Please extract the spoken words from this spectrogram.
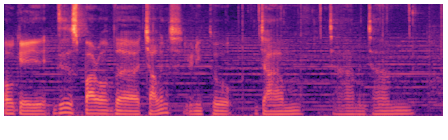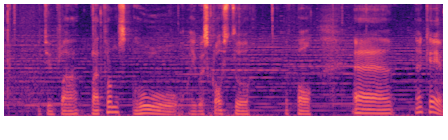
Okay, this is part of the challenge. You need to jump, jump, and jump between platforms. Oh, it was close to the fall. Uh, okay.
